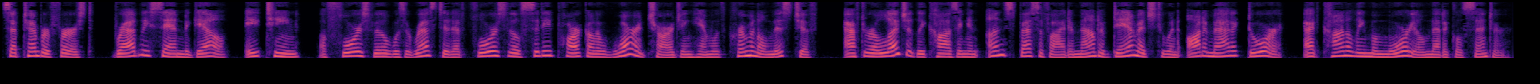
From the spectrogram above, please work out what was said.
September 1, Bradley San Miguel, 18, of Floresville was arrested at Floresville City Park on a warrant charging him with criminal mischief after allegedly causing an unspecified amount of damage to an automatic door at Connally Memorial Medical Center.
